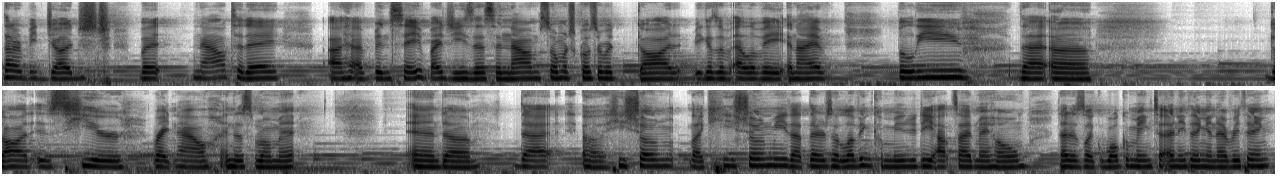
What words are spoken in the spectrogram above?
That I'd be judged. But now, today, I have been saved by Jesus, and now I'm so much closer with God because of Elevate. And I believe that uh, God is here right now in this moment, and um, that uh, He's shown like He's shown me that there's a loving community outside my home that is like welcoming to anything and everything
